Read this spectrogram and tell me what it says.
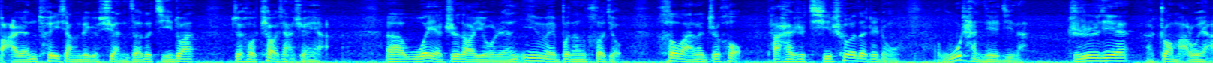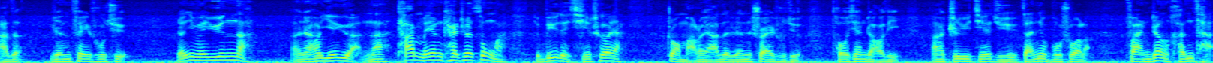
把人推向这个选择的极端，最后跳下悬崖。呃，我也知道有人因为不能喝酒，喝完了之后，他还是骑车的这种无产阶级呢，直接啊撞马路牙子，人飞出去。人因为晕呐，啊，然后也远呢，他没人开车送啊，就必须得骑车呀，撞马路牙子，人摔出去，头先着地啊。至于结局，咱就不说了，反正很惨。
